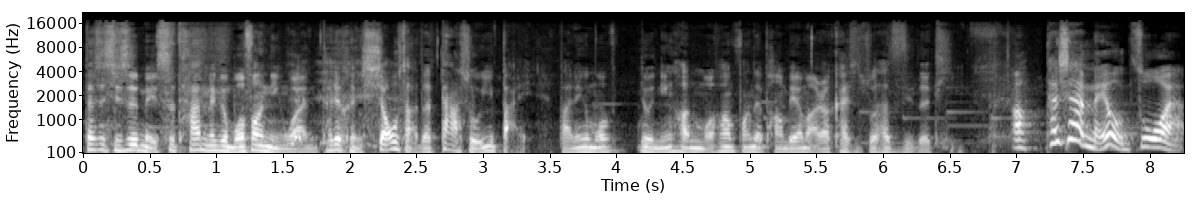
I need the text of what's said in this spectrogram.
但是其实每次他那个魔方拧完，他就很潇洒的大手一摆，把那个魔就拧好的魔方放在旁边嘛，然后开始做他自己的题。哦，他现在没有做呀。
